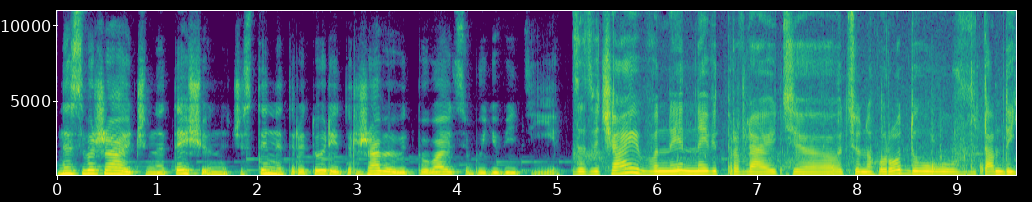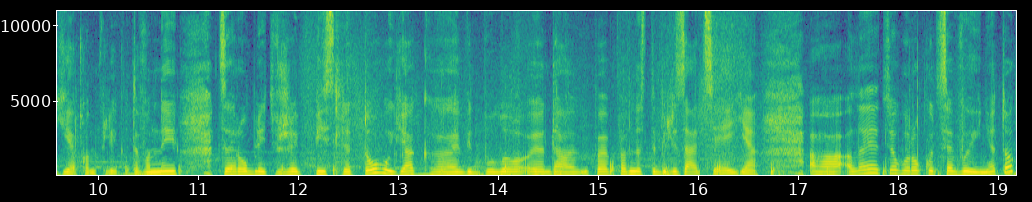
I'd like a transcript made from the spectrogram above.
незважаючи на те, що на частині території держави відбуваються бойові дії. Зазвичай вони не відправляють е, цю нагороду там, де є конфлікт. Вони це роблять вже після того, як е, відбуло е, да, певна стабілізація є. Але цього року це виняток.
